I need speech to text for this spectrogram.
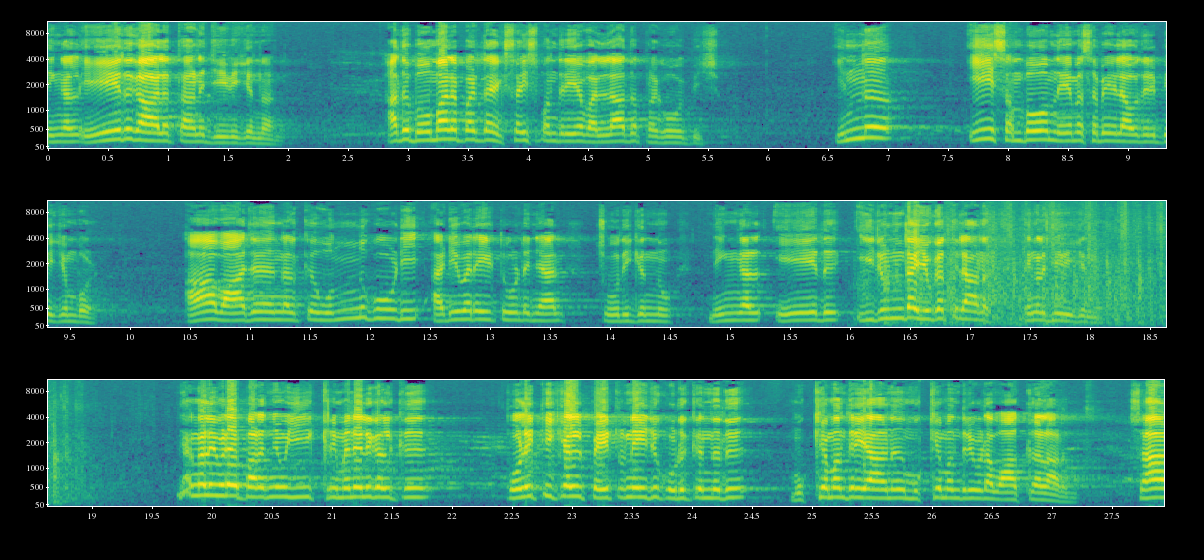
നിങ്ങൾ ഏത് കാലത്താണ് ജീവിക്കുന്നത്? അത് ബഹുമാനപ്പെട്ട എക്സൈസ് മന്ത്രിയെ വല്ലാതെ പ്രകോപിപ്പിച്ചു. ഇന്ന് ഈ സംഭവം നിയമസഭയിൽ അവതരിപ്പിക്കുമ്പോൾ ആ വാചകങ്ങൾക്ക് ഒന്നുകൂടി അടിവരയിട്ടുകൊണ്ട് ഞാൻ ചോദിക്കുന്നു നിങ്ങൾ ഏത് ഇരുണ്ട യുഗത്തിലാണ് നിങ്ങൾ ജീവിക്കുന്നത്? ഞങ്ങളിവിടെ പറഞ്ഞു ഈ ക്രിമിനലുകൾക്ക് പൊളിറ്റിക്കൽ പേട്രണേജ് കൊടുക്കുന്നത് മുഖ്യമന്ത്രിയാണ് മുഖ്യമന്ത്രിയുടെ വാക്കുകളാണ്. സാർ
